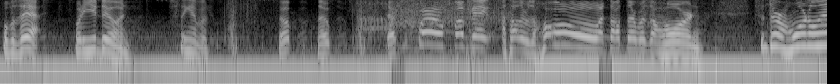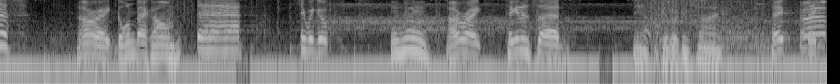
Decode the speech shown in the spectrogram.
What was that? What are you doing? This thing have a. Nope, nope. That's. Whoa, okay. I thought there was a. Oh, I thought there was a horn. Isn't there a horn on this? All right, going back home. Ah, here we go. Mm-hmm. All right, take it inside. Man, it's a good looking sign. Hey, hey.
